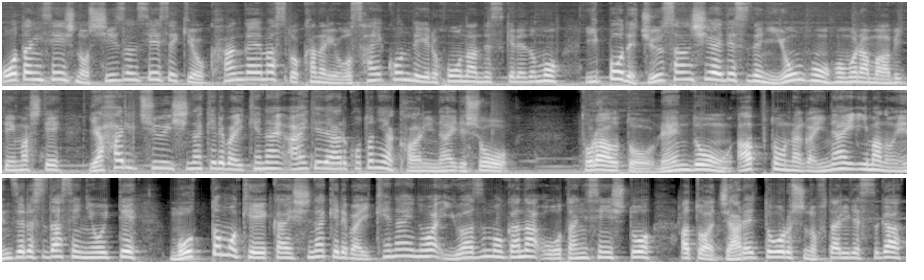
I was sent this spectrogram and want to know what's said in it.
大谷選手のシーズン成績を考えますとかなり抑え込んでいる方なんですけれども、一方で13試合ですでに4本ホームランも浴びていまして、やはり注意しなければいけない相手であることには変わりないでしょう。トラウト、レンドーン、アプトンらがいない今のエンゼルス打線において、最も警戒しなければいけないのは言わずもがな大谷選手と、あとはジャレット・ウォルシュの2人ですが、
